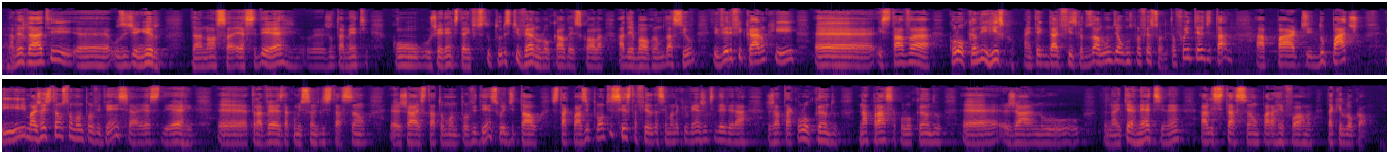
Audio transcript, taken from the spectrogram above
Na verdade, eh, os engenheiros da nossa SDR, eh, juntamente com o gerente da infraestrutura, estiveram no local da escola Adebal Ramos da Silva e verificaram que é, estava colocando em risco a integridade física dos alunos e alguns professores. Então foi interditado a parte do pátio e, mas já estamos tomando providência, a SDR, é, através da comissão de licitação, é, já está tomando providência, o edital está quase pronto e sexta-feira da semana que vem a gente deverá já estar colocando na praça, colocando é, já no, na internet né, a licitação para a reforma daquele local.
